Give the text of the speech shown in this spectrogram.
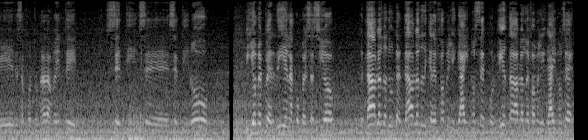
eh, desafortunadamente se, tiró y yo me perdí en la conversación. Estaba hablando de un, estaba hablando de que de Family Guy, no sé por qué estaba hablando de Family Guy, no sé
